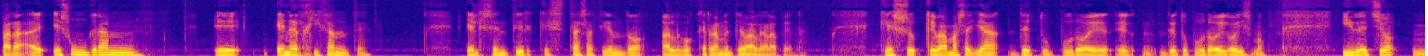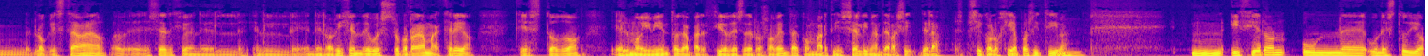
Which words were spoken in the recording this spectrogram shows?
Para, eh, es un gran eh, energizante el sentir que estás haciendo algo que realmente valga la pena que, su- que va más allá de tu puro e- e- de tu puro egoísmo y de hecho mm, lo que está Sergio en el, en el en el origen de vuestro programa creo que es todo el movimiento que apareció desde los 90 con Martin Seligman de la, de la psicología positiva Mm, hicieron un, eh, un estudio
